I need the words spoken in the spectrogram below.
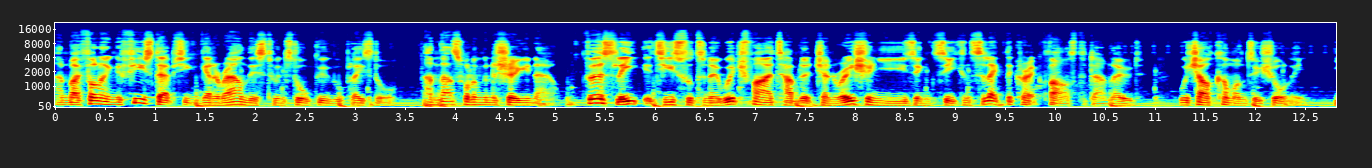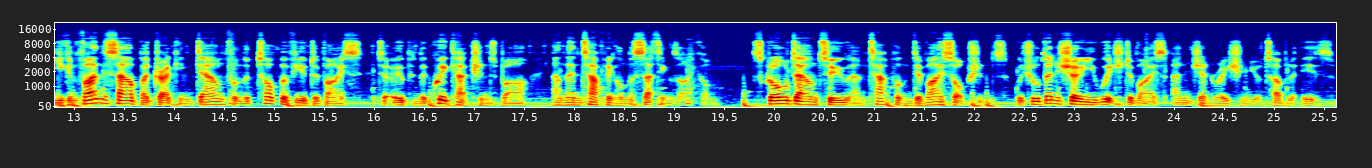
and by following a few steps you can get around this to install Google Play Store and that's what I'm going to show you now. Firstly, it's useful to know which Fire tablet generation you're using so you can select the correct files to download, which I'll come on to shortly. You can find this out by dragging down from the top of your device to open the quick actions bar and then tapping on the settings icon. Scroll down to and tap on device options, which will then show you which device and generation your tablet is.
